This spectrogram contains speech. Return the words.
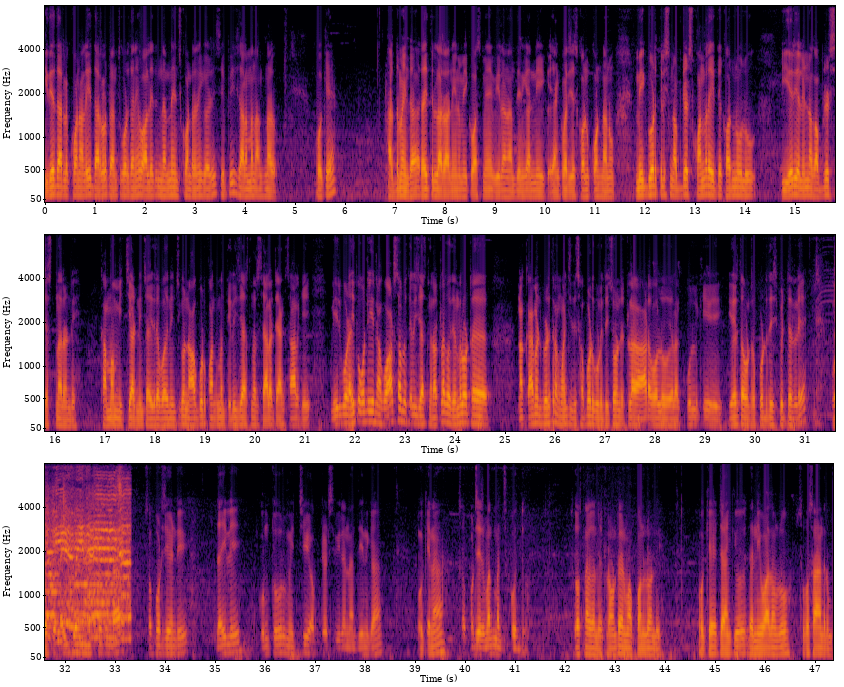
ఇదే ధరలు కొనాలి ధరలు పెంచకూడదని వాళ్ళైతే నిర్ణయించుకుంటారని కూడా చెప్పి చాలామంది అంటున్నారు. ఓకే? అర్థమైందా? రైతులారా నేను మీకోసమే వీలైన దీనికి అన్ని ఎంక్వైరీ చేసి కనుక్కుంటున్నాను. మీకు కూడా తెలిసిన అప్డేట్స్ కొందరు అయితే కర్నూలు ఈ ఏరియాలో నాకు అప్డేట్స్ ఇస్తున్నారండి ఖమ్మం మిర్చియాడ్ నుంచి హైదరాబాద్ నుంచి కూడా నాకు కూడా కొంతమంది తెలియజేస్తున్నారు. చాలా ట్యాంక్స్ వాళ్ళకి. మీరు కూడా అయితే ఒకటి నాకు వాట్సాప్లో తెలియజేస్తున్నారు. అట్లా కాదు ఎందులో నాకు కామెంట్ పెడితే నాకు మంచిది. సపోర్ట్ కూడా ఉంటుంది చూడండి ఇట్లా ఆడవాళ్ళు ఇలా కూలికి ఏరుతూ ఉంటారు. పొట్టు తీసి పెట్టారులే. ఓకే లైక్ చేయండి మర్చిపోకుండా సపోర్ట్ చేయండి. డైలీ గుంటూరు మిర్చి అప్డేట్స్ వీలైన దీనిగా. ఓకేనా? సపోర్ట్ చేయడం మాత్రం మర్చిపోవద్దు. చూస్తున్నారు కానీ ఎట్లా ఉంటాయండి మా ఫోన్లో అండి. Okay thank you. ధన్యవాదములు. శుభ సాయంత్రం.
